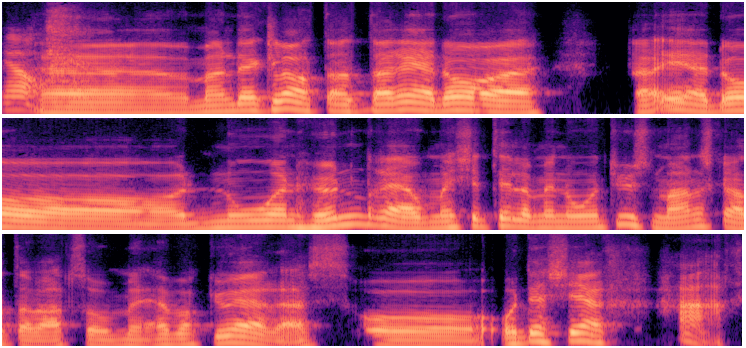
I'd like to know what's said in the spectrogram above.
Ja. Eh, men det er klart at det er da det er da noen hundre, om ikke til og med noen tusen mennesker etter hvert som evakueres. Og, og, det skjer her,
